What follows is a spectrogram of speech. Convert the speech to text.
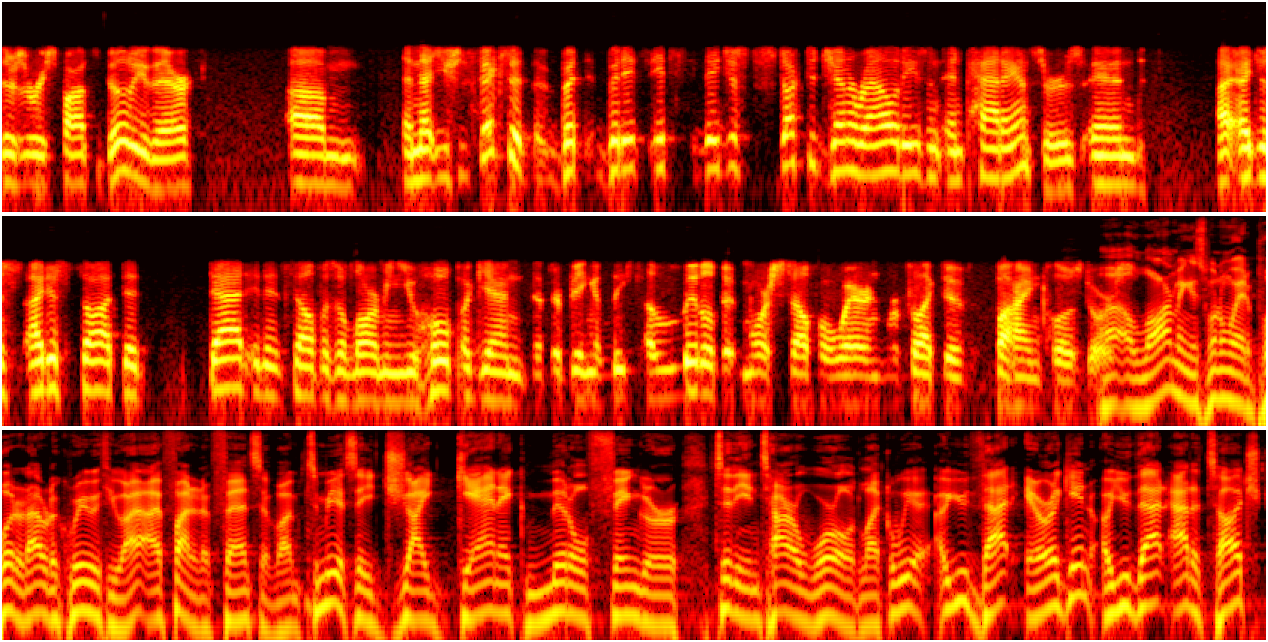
there's a responsibility there. Um, and that you should fix it. But but it's it's they just stuck to generalities and, and pat answers, and I, I just I just thought that that in itself is alarming. You hope again that they're being at least a little bit more self-aware and reflective behind closed doors. Uh, alarming is one way to put it. I would agree with you. I, I find it offensive. To me, it's a gigantic middle finger to the entire world. Like, are, we, are you that arrogant? Are you that out of touch?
